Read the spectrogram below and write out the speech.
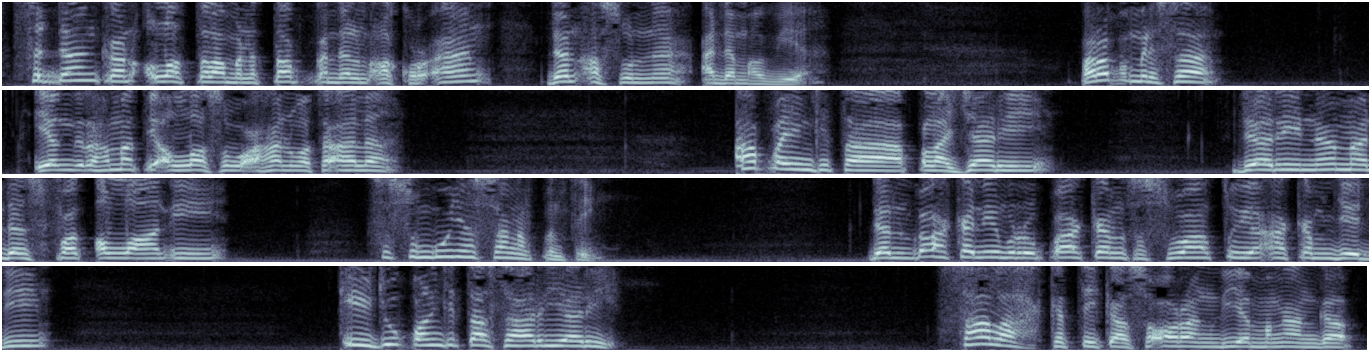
sedangkan Allah telah menetapkan dalam Al-Qur'an dan As-Sunnah Adamawiyah. Para pemirsa yang dirahmati Allah taala, apa yang kita pelajari dari nama dan sifat Allah ini sesungguhnya sangat penting. Dan bahkan ini merupakan sesuatu yang akan menjadi kehidupan kita sehari-hari. Salah ketika seorang dia menganggap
